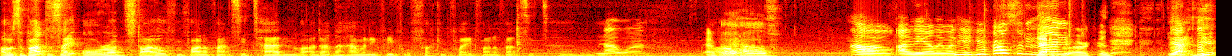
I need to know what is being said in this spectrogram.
I was about to say Auron style from Final Fantasy X, but I don't know how many people fucking played Final Fantasy X. No one. Ever. I have. Oh, I'm the only one here who hasn't Yeah, then. Urkin. Yeah, you.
